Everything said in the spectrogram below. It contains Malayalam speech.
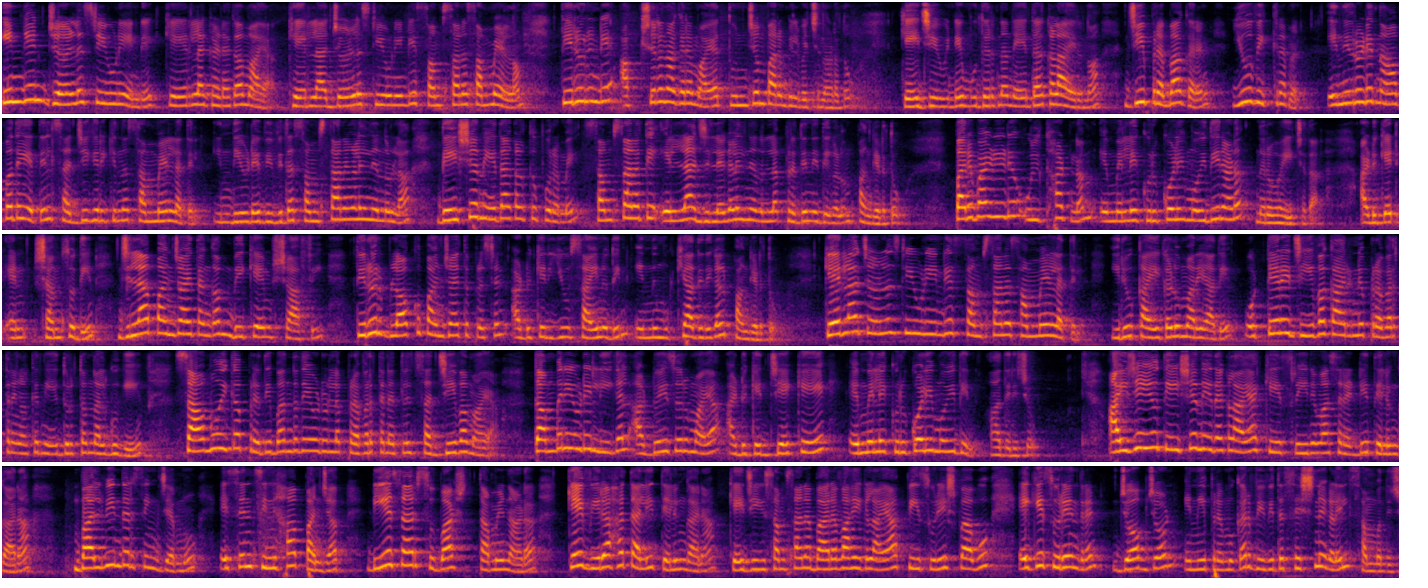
ഇന്ത്യൻ ജേർണലിസ്റ്റ് യൂണിയന്റെ കേരള ഘടകമായ കേരള ജേർണലിസ്റ്റ് യൂണിയന്റെ സംസ്ഥാന സമ്മേളനം തിരൂരിന്റെ അക്ഷരനഗരമായ തുഞ്ചംപറമ്പിൽ വെച്ച് നടന്നു. കെ ജെ യുവിന്റെ മുതിർന്ന നേതാക്കളായിരുന്ന ജി പ്രഭാകരൻ യു വിക്രമൻ എന്നിവരുടെ നാപതയത്തിൽ സജ്ജീകരിക്കുന്ന സമ്മേളനത്തിൽ ഇന്ത്യയുടെ വിവിധ സംസ്ഥാനങ്ങളിൽ നിന്നുള്ള ദേശീയ നേതാക്കൾക്ക് പുറമെ സംസ്ഥാനത്തെ എല്ലാ ജില്ലകളിൽ നിന്നുള്ള പ്രതിനിധികളും പങ്കെടുത്തു. പരിപാടിയുടെ ഉദ്ഘാടനം എം എൽ എ കുറുക്കോളി മൊയ്തീനാണ് നിർവഹിച്ചത്. അഡ്വക്കേറ്റ് എൻ ഷംസുദ്ദീൻ ജില്ലാ പഞ്ചായത്ത് അംഗം V K M Shafi Tirur block panchayat president advocate U Zainuddin എന്നീ മുഖ്യാതിഥികൾ പങ്കെടുത്തു. കേരള ജേർണലിസ്റ്റ് യൂണിയന്റെ സംസ്ഥാന സമ്മേളനത്തിൽ ഇരു കൈകളും അറിയാതെ ഒട്ടേറെ ജീവകാരുണ്യ പ്രവർത്തനങ്ങൾക്ക് നേതൃത്വം നൽകുകയും സാമൂഹിക പ്രതിബദ്ധതയോടുള്ള പ്രവർത്തനത്തിൽ സജീവമായ കമ്പനിയുടെ legal അഡ്വൈസറുമായ advocate J K A M L A Kurukkoli Moideen ആദരിച്ചു. ഐ ജെ യു ദേശീയ നേതാക്കളായ K Srinivasa Reddy Telangana Balwinder Singh Jammu S N Sinha Punjab D S R Subhash Tamil Nadu K Virahath Ali Telangana K J U സംസ്ഥാന ഭാരവാഹികളായ P Suresh Babu A K Surendran Job John എന്നീ പ്രമുഖർ വിവിധ സെഷനുകളിൽ സംബന്ധിച്ചു.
